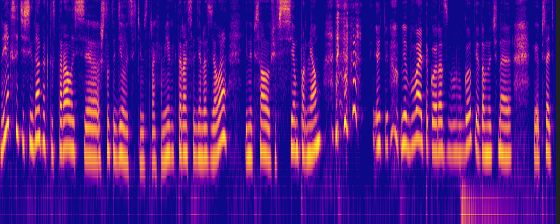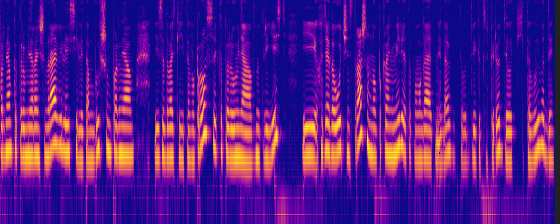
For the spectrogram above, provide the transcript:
Но я, кстати, всегда как-то старалась э, что-то делать с этим страхом. Я как-то раз один раз взяла и написала вообще всем парням, Я, у меня бывает такое раз в год, я там начинаю э, писать парням, которые мне раньше нравились, или там бывшим парням, и задавать какие-то вопросы, которые у меня внутри есть. И хотя это очень страшно, но, по крайней мере, это помогает мне, да, как-то вот двигаться вперед, делать какие-то выводы.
